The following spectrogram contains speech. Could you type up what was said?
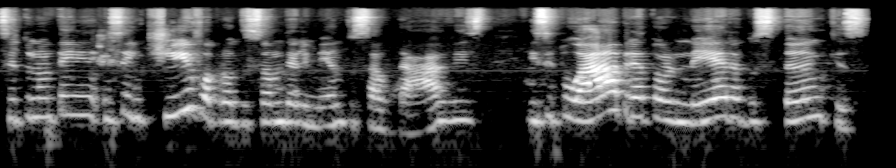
se tu não tem incentivo à produção de alimentos saudáveis, e se tu abre a torneira dos tanques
